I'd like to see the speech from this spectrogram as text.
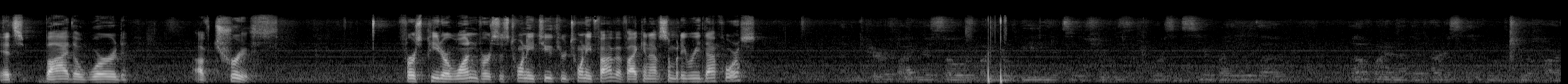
It's by the word of truth. 1 Peter 1, verses 22 through 25, if I can have somebody read that for us. And purify your souls by your obedience to the truth for sincere brotherly love. Love one another earnestly from a pure heart,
